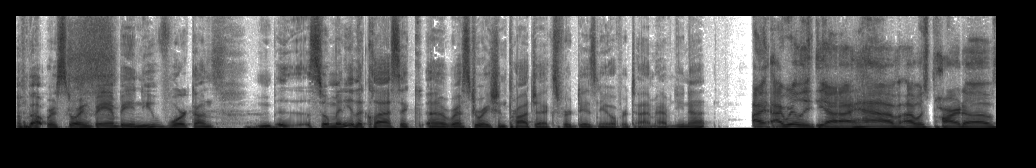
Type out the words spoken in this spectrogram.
about restoring Bambi, and you've worked on so many of the classic uh, restoration projects for Disney over time, haven't you not? I, I really, yeah, I have. I was part of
